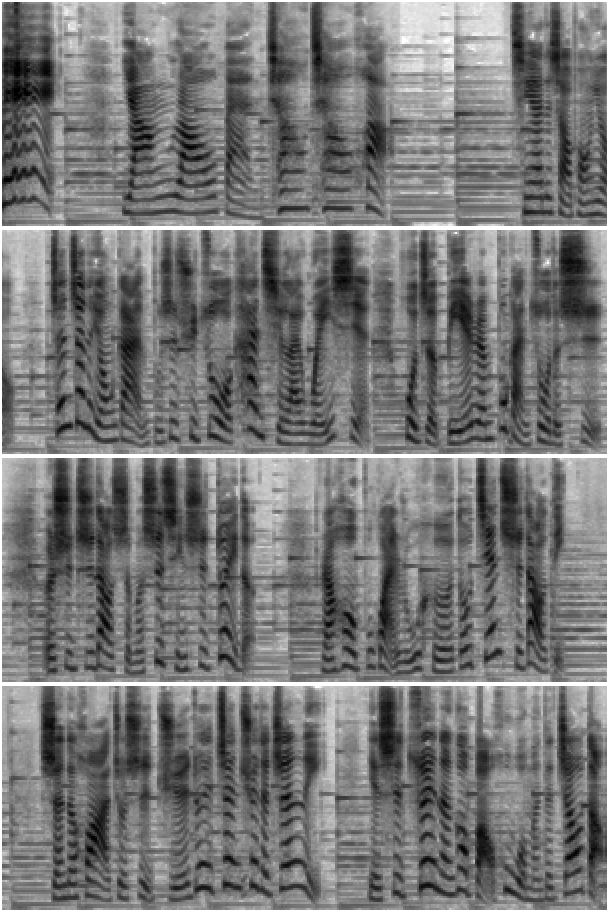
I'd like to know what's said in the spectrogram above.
咩，杨老板悄悄话，亲爱的小朋友。真正的勇敢不是去做看起来危险或者别人不敢做的事，而是知道什么事情是对的，然后不管如何都坚持到底。神的话就是绝对正确的真理，也是最能够保护我们的教导。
